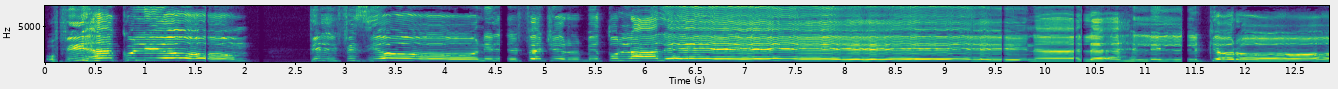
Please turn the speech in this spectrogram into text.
وفيها كل يوم تلفزيون الفجر بيطل علينا لأهل الكرام.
